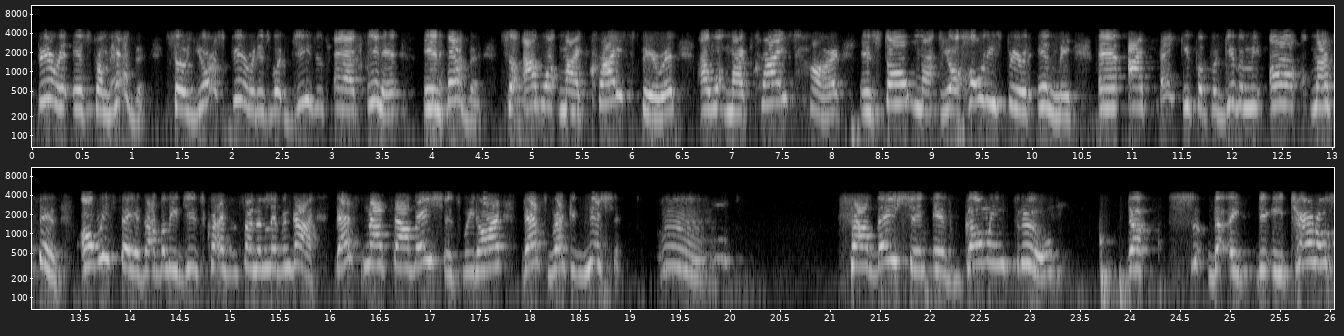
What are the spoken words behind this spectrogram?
spirit is from heaven. So your spirit is what Jesus had in it in heaven. So I want my Christ spirit, I want my Christ heart, install my your Holy Spirit in me, and I thank you for forgiving me all my sins. All we say is I believe Jesus Christ is the Son of the living God. That's not salvation, sweetheart. That's recognition. Mm. Salvation is going through the, the, the eternal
